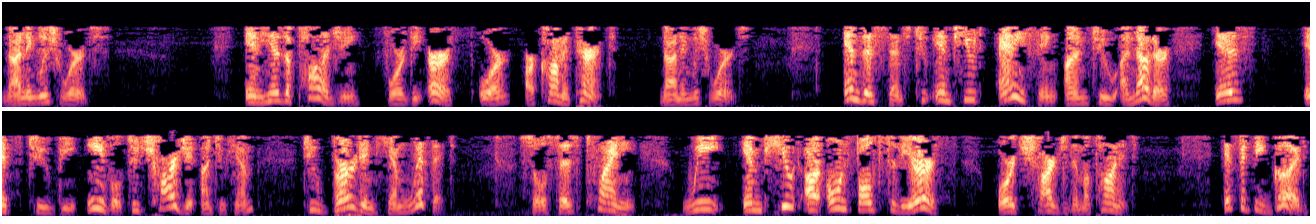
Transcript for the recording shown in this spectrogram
non-English words. In his apology for the earth, or our common parent, non-English words. In this sense, to impute anything unto another is, if to be evil, to charge it unto him, to burden him with it. So says Pliny, we impute our own faults to the earth, or charge them upon it. If it be good,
